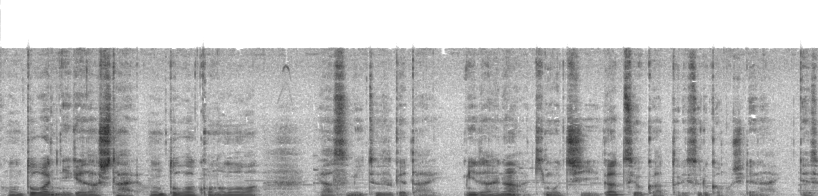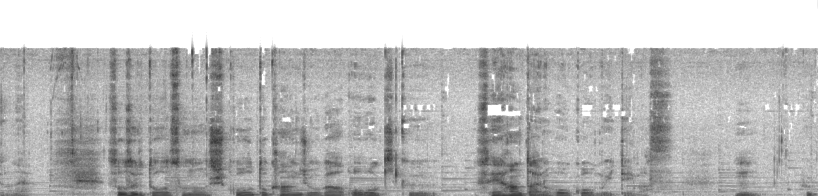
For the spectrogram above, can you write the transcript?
本当は逃げ出したい。本当はこのまま休み続けたい。みたいな気持ちが強くあったりするかもしれない。ですよね。そうするとその思考と感情が大きく正反対の方向を向いています。うん、復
